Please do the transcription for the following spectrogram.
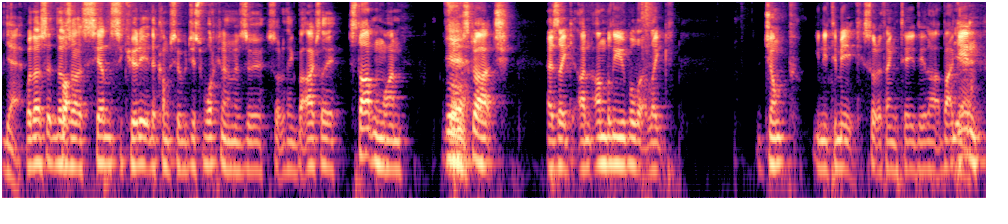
Yeah. Well, there's a, there's But- a certain security that comes with just working in a zoo sort of thing. But actually, starting one from Yeah. scratch is like an unbelievable like jump you need to make sort of thing to do that. But again,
